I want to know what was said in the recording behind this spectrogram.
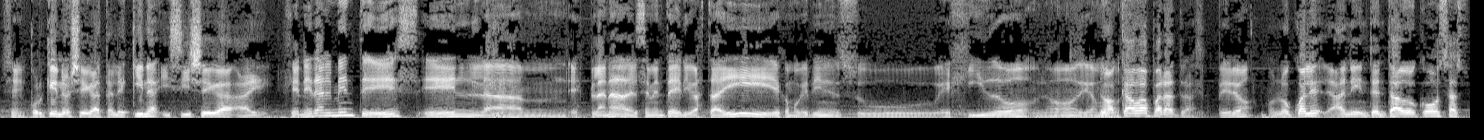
Sí. ¿Por qué no llega hasta la esquina y sí llega ahí? Generalmente es en la mm, explanada del cementerio. Hasta ahí es como que tienen su ejido, ¿no? Digamos. No, acá va para atrás. Pero. Con lo cual han intentado cosas,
